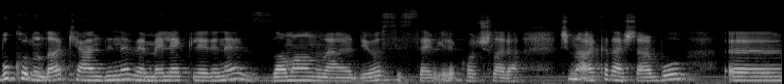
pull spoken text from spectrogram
Bu konuda kendine ve meleklerine zaman ver diyor siz sevgili koçlara. Şimdi arkadaşlar bu e,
